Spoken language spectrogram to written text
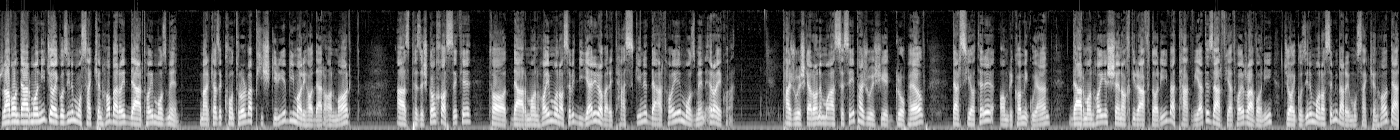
روان درمانی جایگزین مسکنها برای دردهای مزمن مرکز کنترل و پیشگیری بیماری ها در آنمارک از پزشکان خواسته که تا درمانهای مناسب دیگری را برای تسکین دردهای مزمن ارائه کنند. پژوهشگران مؤسسه پژوهشی گروپ هلت در سیاتر آمریکا می‌گویند درمانهای شناختی رفتاری و تقویت ظرفیت‌های روانی جایگزین مناسبی برای مسکنها در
